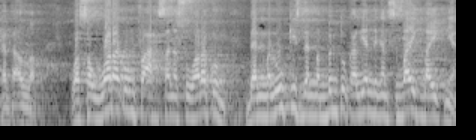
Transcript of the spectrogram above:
kata Allah. Wasawwarakum fa ahsana suwarakum dan melukis dan membentuk kalian dengan sebaik-baiknya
